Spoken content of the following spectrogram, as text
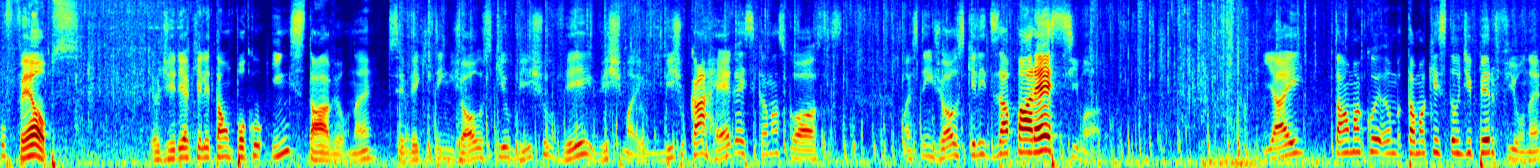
O Phelps, eu diria que ele tá um pouco instável, né? Você vê que tem jogos que o bicho vê, vixe, mano, o bicho carrega esse cara nas costas. Mas tem jogos que ele desaparece, mano. E aí tá uma, tá uma questão de perfil, né?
